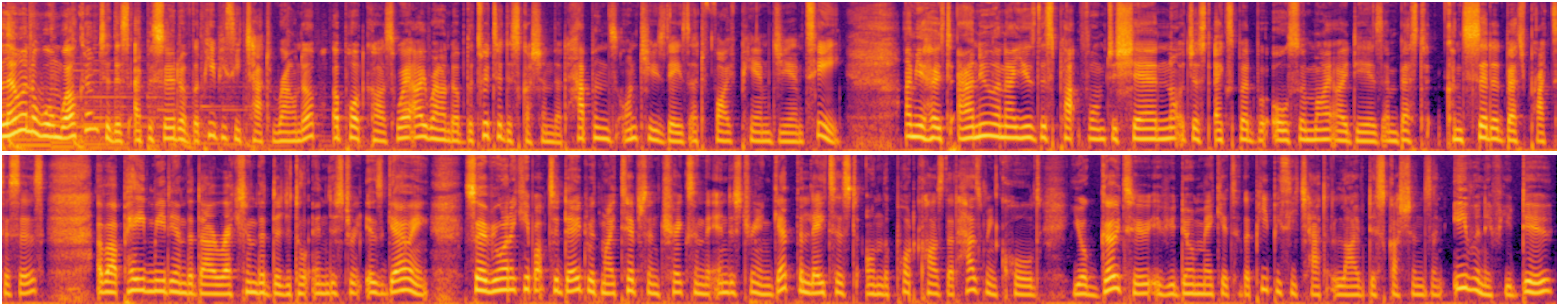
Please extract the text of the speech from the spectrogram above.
Hello and a warm welcome to this episode of the PPC Chat Roundup, a podcast where I round up the Twitter discussion that happens on Tuesdays at 5 p.m. GMT. I'm your host Anu and I use this platform to share not just expert but also my ideas and best considered best practices about paid media and the direction the digital industry is going. So if you want to keep up to date with my tips and tricks in the industry and get the latest on the podcast that has been called your go-to if you don't make it to the PPC Chat live discussions and even if you do,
